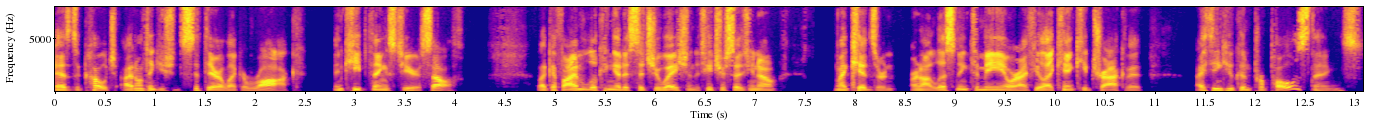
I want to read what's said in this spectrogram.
as a coach, I don't think you should sit there like a rock and keep things to yourself. Like if I'm looking at a situation, the teacher says, you know, my kids are are not listening to me or I feel I can't keep track of it. I think you can propose things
